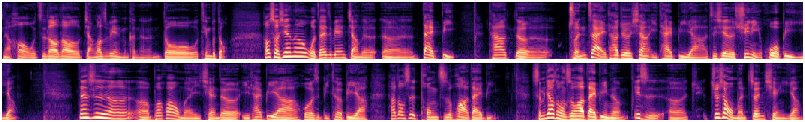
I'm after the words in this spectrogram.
然后我知道到讲到这边，你们可能都听不懂。好，首先呢，我在这边讲的呃代币，它的存在，它就像以太币啊这些的虚拟货币一样。但是呢，呃，包括我们以前的以太币啊，或者是比特币啊，它都是同质化代币。什么叫同质化代币呢？意思呃，就像我们真钱一样，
